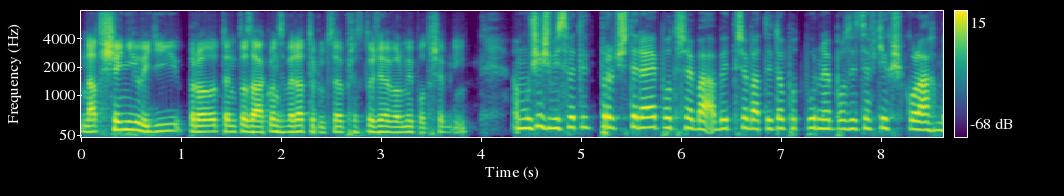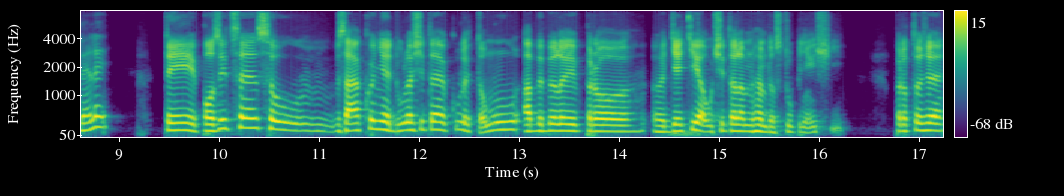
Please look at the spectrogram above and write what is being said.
nadšení lidí pro tento zákon zvedat ruce, přestože je velmi potřebný. A můžeš vysvětlit, proč teda je potřeba, aby třeba tyto podpůrné pozice v těch školách byly? Ty pozice jsou v zákoně důležité kvůli tomu, aby byly pro děti a učitele mnohem dostupnější. Protože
